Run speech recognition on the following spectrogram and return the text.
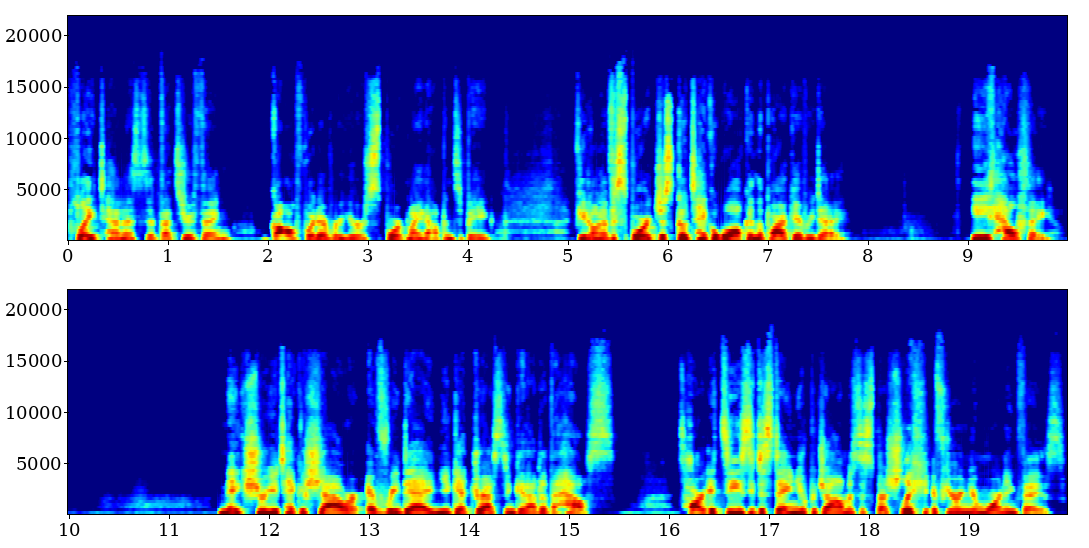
play tennis if that's your thing, golf, whatever your sport might happen to be. If you don't have a sport, just go take a walk in the park every day. Eat healthy Make sure you take a shower every day and you get dressed and get out of the house. It's hard, it's easy to stay in your pajamas, especially if you're in your mourning phase.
